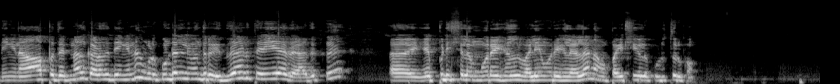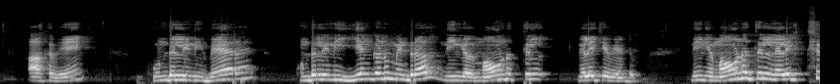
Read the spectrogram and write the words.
நீங்கள் நாற்பத்தெட்டு நாள் கடந்துட்டீங்கன்னா உங்களுக்கு குண்டலினி வந்துடும் இதுதான் தெரியாது. அதுக்கு எப்படி சில முறைகள் வழிமுறைகள் எல்லாம் நம்ம பயிற்சிகளை கொடுத்துருக்கோம். ஆகவே குண்டலினி வேற குண்டலினி இயங்கணும் என்றால் நீங்கள் மௌனத்தில் நிலைக்க வேண்டும். நீங்கள் மௌனத்தில் நிலைச்சு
